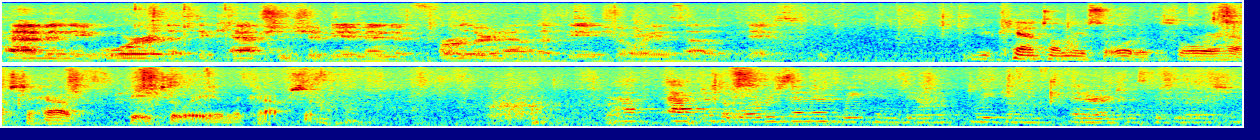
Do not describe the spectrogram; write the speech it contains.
have in the order that the caption should be amended further now that the HOA is out of the case. You can't me this order. This order has to have the HOA in the caption. Af- After the order's entered, we can do, we can enter into a stipulation,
